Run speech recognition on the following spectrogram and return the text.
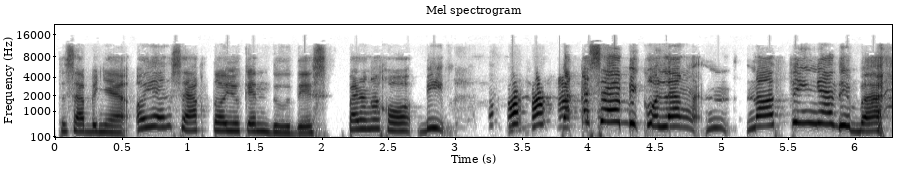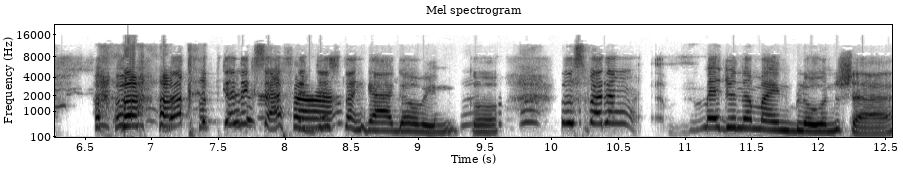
Tapos sabi niya, oh yan, sakto, you can do this. Parang ako, babe, nakasabi ko lang, nothing nga, di ba? Bakit ka nagsasuggest ng gagawin ko? Tapos parang medyo na mind blown siya.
